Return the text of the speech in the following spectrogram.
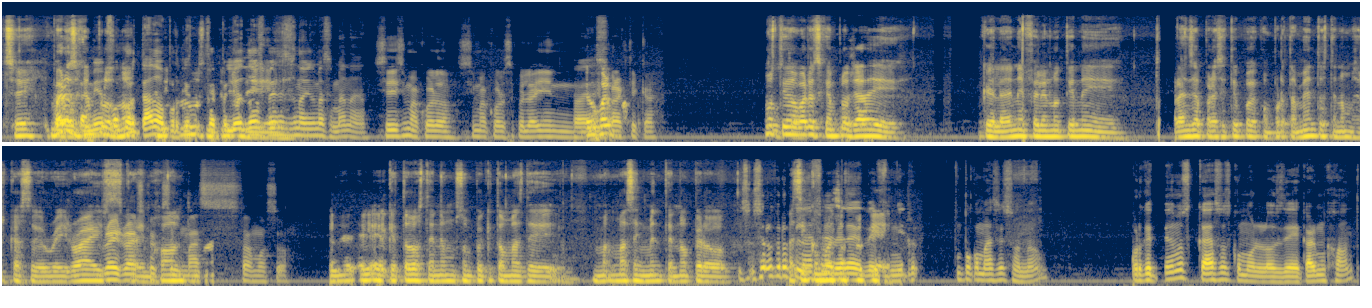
Sí, Pero varios también ejemplos, fue ¿no? cortado porque se el peleó dos de- veces en una misma semana. Sí, sí me acuerdo, sí me acuerdo. Se peleó ahí en, práctica. Hemos tenido Justo. varios ejemplos ya de que la NFL no tiene tolerancia para ese tipo de comportamientos. Tenemos el caso de Ray Rice, Ray Rice es el más famoso. El, el- el que todos tenemos un poquito más de más en mente, ¿no? Pero Solo creo que Así la como eso, que- definir un poco más eso, ¿no? Porque tenemos casos como los de Karim Hunt,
